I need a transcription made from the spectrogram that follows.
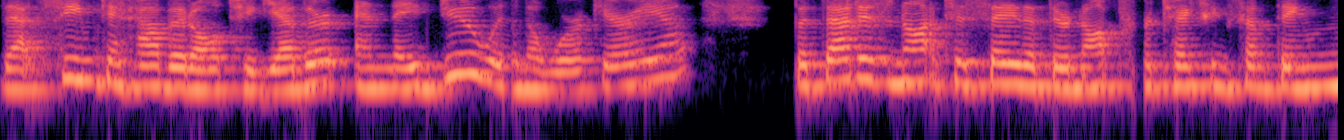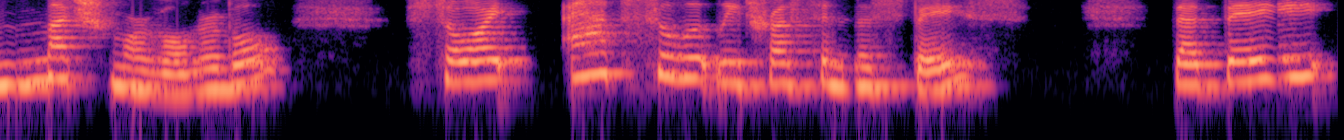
that seem to have it all together, and they do in the work area. But that is not to say that they're not protecting something much more vulnerable. So I absolutely trust in the space that they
